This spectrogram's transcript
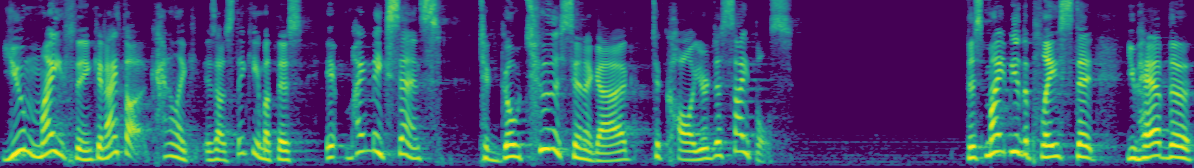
you might think, and I thought, kind of like as I was thinking about this, it might make sense to go to the synagogue to call your disciples. This might be the place that you have the,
